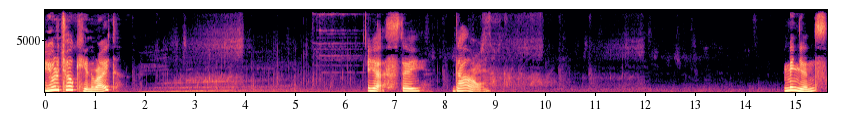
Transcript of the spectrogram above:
You're joking, right? Yes, stay down. Minions,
